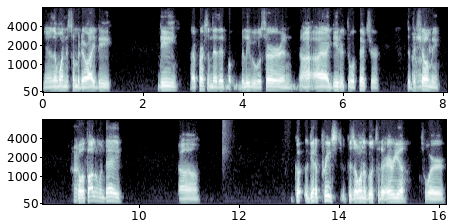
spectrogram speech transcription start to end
you know, they wanted somebody to ID, D, a person that they believe it was her, and I, I ID'd her through a picture that they uh-huh. show me. Huh. So the following day, uh, go, get a priest because I want to go to the area to where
